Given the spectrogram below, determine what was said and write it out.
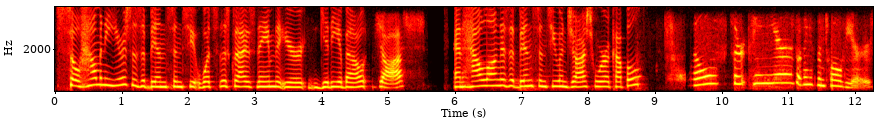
So, how many years has it been since you? What's this guy's name that you're giddy about? Josh. And how long has it been since you and Josh were a couple? 12, 13 years. I think it's been 12 years.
